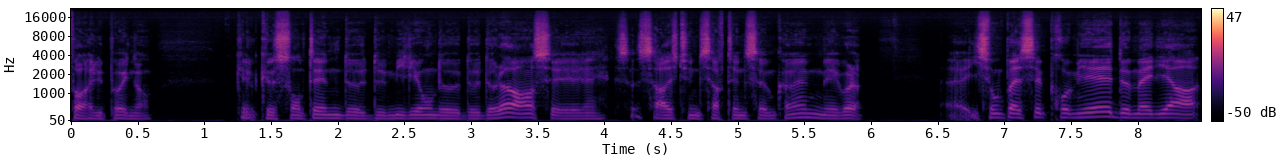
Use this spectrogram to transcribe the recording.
Enfin, elle n'est pas énorme. Quelques centaines de, millions de, dollars. hein, c'est, ça, reste une certaine somme quand même. Mais voilà. Euh, ils sont passés premiers de manière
